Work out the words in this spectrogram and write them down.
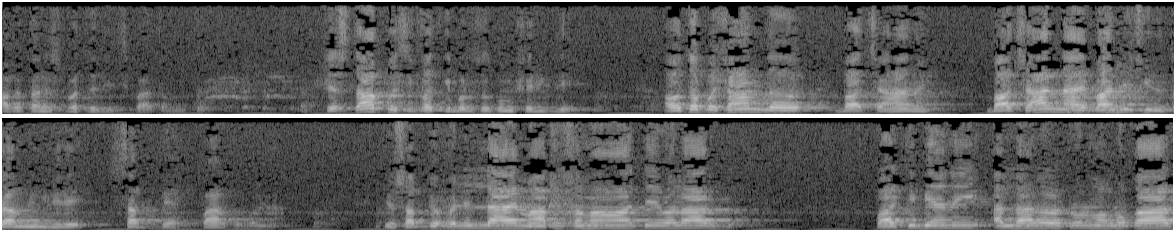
هغه ته نسبت دي صفات هم کو چې ستا په صفت کې بل څوک شریک دی او ته په شان د بادشاہان بادشاہ نائبان نشي نو تام نیولې دي سبح پاک وګڼه یسبح لله ما فی السماوات والارض پاکی بیانې الله تعالی ټول مخلوقات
